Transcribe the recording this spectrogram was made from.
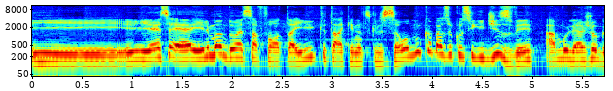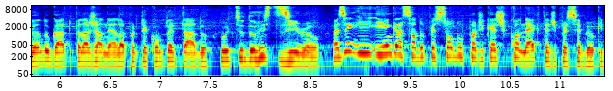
E, e essa, é, ele mandou essa foto aí, que tá aqui na descrição. Eu nunca mais eu consegui desver a mulher jogando o gato pela janela por ter completado o Todoist Zero. Mas é, e, e é engraçado, o pessoal do podcast Connected percebeu que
